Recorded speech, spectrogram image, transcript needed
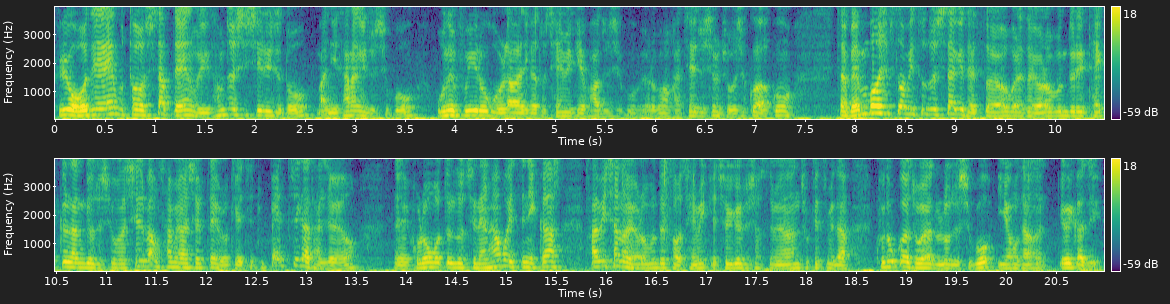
그리고 어제부터 시작된 우리 3전시 시리즈도 많이 사랑해 주시고 오늘 브이로그 올라가니까 또 재밌게 봐주시고 여러분 같이 해주시면 좋으실 것 같고. 자 멤버십 서비스도 시작이 됐어요. 그래서 여러분들이 댓글 남겨주시거나 실방 참여하실 때 이렇게 이제 좀 배지가 달려요. 네 그런 것들도 진행하고 있으니까 하비 채널 여러분들 더 재밌게 즐겨주셨으면 좋겠습니다. 구독과 좋아요 눌러주시고 이 영상은 여기까지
